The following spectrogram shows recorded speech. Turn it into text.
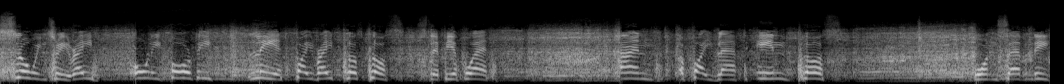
Slowing three right, only 40, late, five right, plus plus, slippy if wet. And a five left, in, plus, 170.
